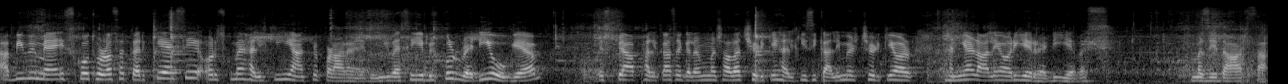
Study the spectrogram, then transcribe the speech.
अभी भी मैं इसको थोड़ा सा करके ऐसे और इसको मैं हल्की ही आँच पे पड़ा रहने दूँगी। वैसे ये बिल्कुल रेडी हो गया। अब इस पर आप हल्का सा गरम मसाला छिड़के, हल्की सी काली मिर्च छिड़के और धनिया डालें और ये रेडी है बस। मज़ेदार सा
